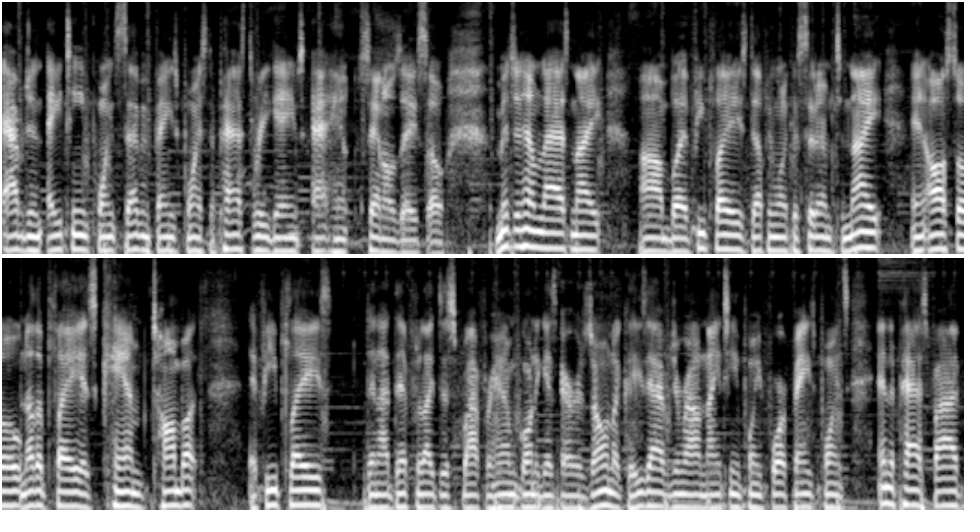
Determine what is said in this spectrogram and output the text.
averaging 18.7 fantasy points in the past three games at San Jose. So, mentioned him last night, um, but if he plays, definitely want to consider him tonight. And also, another play is Cam Talbot. If he plays, then I definitely like this spot for him going against Arizona because he's averaging around 19.4 fantasy points in the past five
